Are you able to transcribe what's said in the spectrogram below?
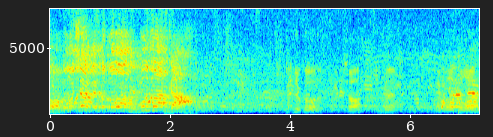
просто, долучайтесь до колони, будь ласка. Наплів колона. Що? Де? Не коло колони.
